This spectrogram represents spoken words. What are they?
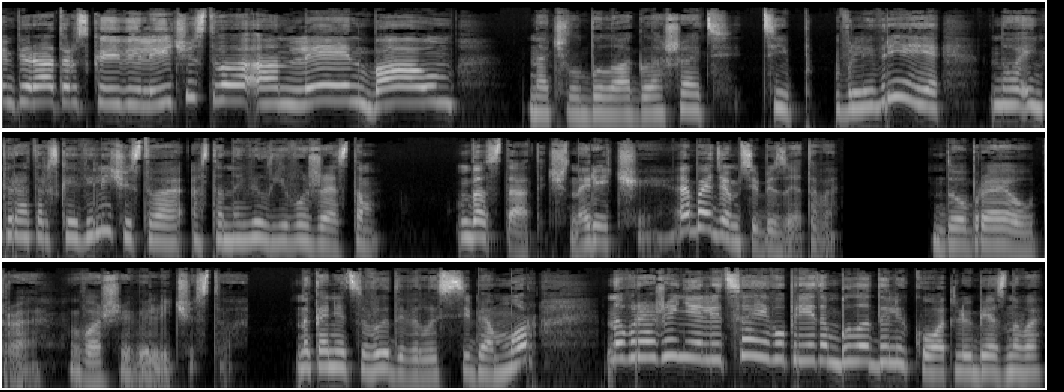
императорское величество Анлейн Баум», — начал было оглашать тип в ливрее, но императорское величество остановил его жестом. «Достаточно речи, обойдемся без этого». «Доброе утро, ваше величество», Наконец выдавил из себя Мор, но выражение лица его при этом было далеко от любезного.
